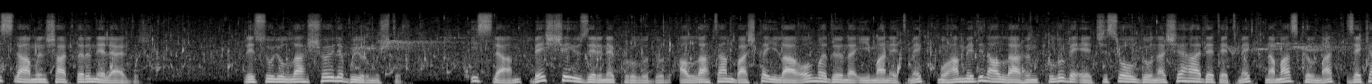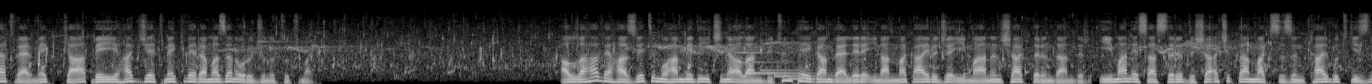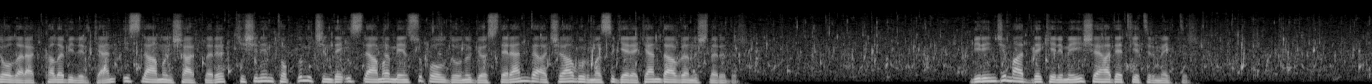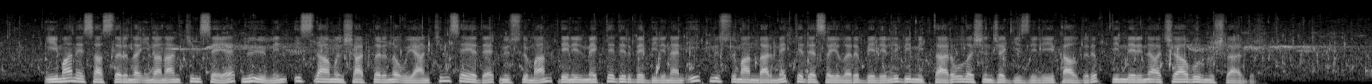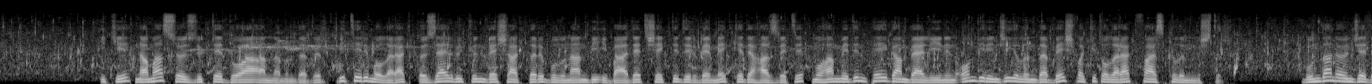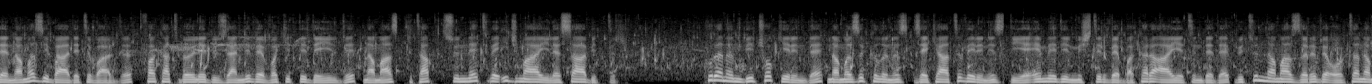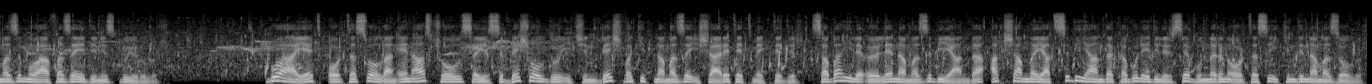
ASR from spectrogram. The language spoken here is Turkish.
İslam'ın şartları nelerdir? Resulullah şöyle buyurmuştur. İslam, beş şey üzerine kuruludur, Allah'tan başka ilah olmadığına iman etmek, Muhammed'in Allah'ın kulu ve elçisi olduğuna şehadet etmek, namaz kılmak, zekat vermek, Kabe'yi hac etmek ve Ramazan orucunu tutmak. Allah'a ve Hazreti Muhammed'i içine alan bütün peygamberlere inanmak ayrıca imanın şartlarındandır. İman esasları dışa açıklanmaksızın kalbut gizli olarak kalabilirken, İslam'ın şartları, kişinin toplum içinde İslam'a mensup olduğunu gösteren ve açığa vurması gereken davranışlarıdır. Birinci madde kelimeyi şehadet getirmektir. İman esaslarına inanan kimseye, mümin, İslam'ın şartlarına uyan kimseye de, Müslüman, denilmektedir ve bilinen ilk Müslümanlar Mekke'de sayıları belirli bir miktara ulaşınca gizliliği kaldırıp, dinlerini açığa vurmuşlardır. 2. Namaz sözlükte dua anlamındadır. Bir terim olarak, özel rükün ve şartları bulunan bir ibadet şeklidir ve Mekke'de Hazreti, Muhammed'in peygamberliğinin 11. yılında 5 vakit olarak farz kılınmıştır. Bundan önce de namaz ibadeti vardı, fakat böyle düzenli ve vakitli değildi, namaz, kitap, sünnet ve icma ile sabittir. Kur'an'ın birçok yerinde, namazı kılınız, zekatı veriniz diye emredilmiştir ve Bakara ayetinde de, bütün namazları ve orta namazı muhafaza ediniz buyurulur. Bu ayet, ortası olan en az çoğul sayısı 5 olduğu için 5 vakit namaza işaret etmektedir. Sabah ile öğle namazı bir yanda, akşamla yatsı bir yanda kabul edilirse bunların ortası ikindi namazı olur.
